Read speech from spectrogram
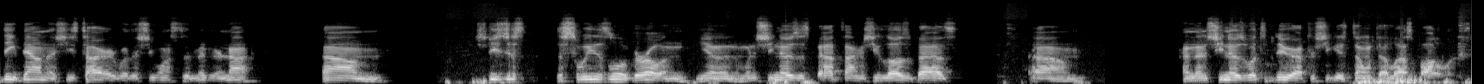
deep down that she's tired, whether she wants to admit it or not. Um, she's just the sweetest little girl, and you know when she knows it's bath time and she loves baths. Um, and then she knows what to do after she gets done with that last bottle. It's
